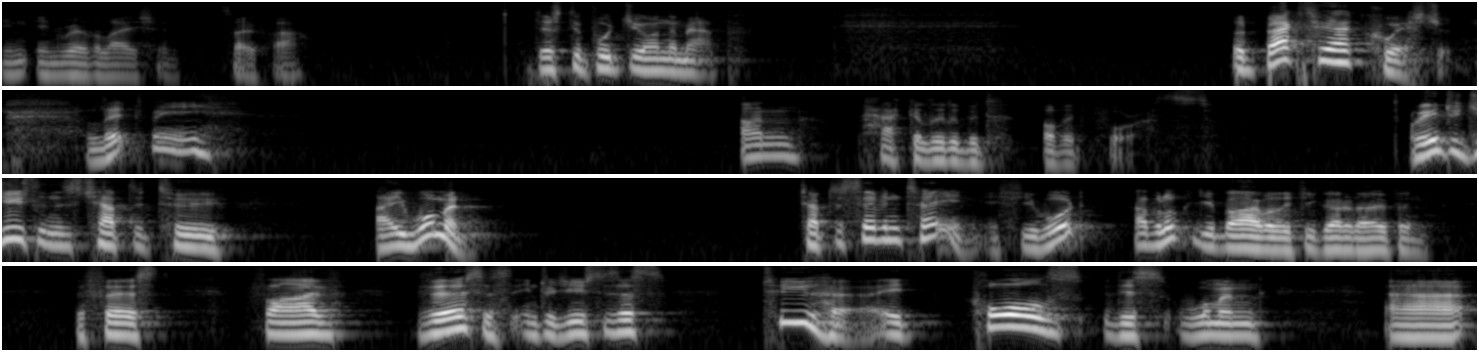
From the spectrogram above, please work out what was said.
in, in Revelation so far. Just to put you on the map. But back to our question. Let me unpack a little bit of it for us. We're introduced in this chapter to a woman. Chapter 17, if you would. Have a look at your Bible if you've got it open. The first five verses introduces us to her. It calls this woman uh,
